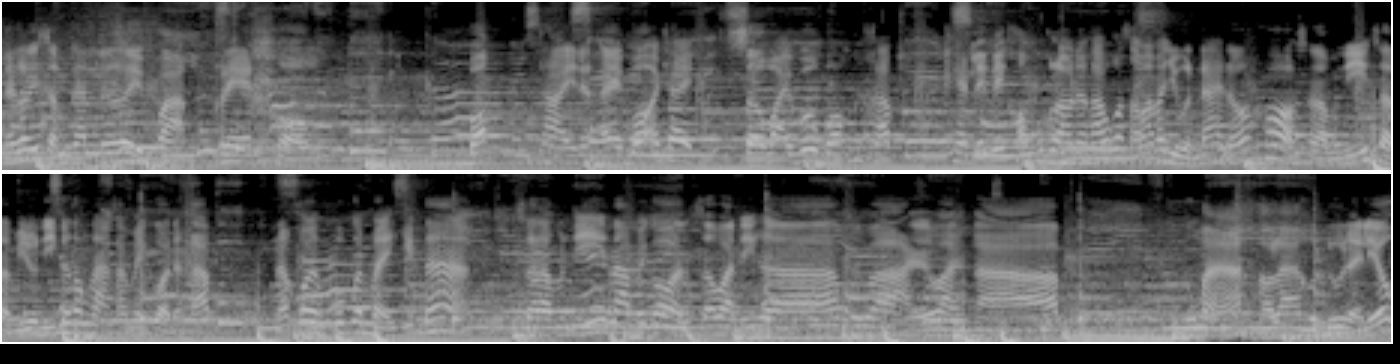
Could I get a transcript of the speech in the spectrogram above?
และก็ที่สำคัญเลยฝากแครนของ นะไอ้บอสใช่ Survivor Box นะครับแคทเล็กๆของพวกเรานะครับ ก็สามารถมาอยู่กันได้เนาะก็สำหรับวันนี้สำหรับวิดีโอนี้ก็ต้องลากันไปก่อนนะครับ แล้วก็พบกันใหม่คลิปหน้าสำหรับวันนี้ลาไปก่อน สวัสดีครับบ๊ายบายบ๊ายบายครับลูกหมาเอาลาคุณดูหน่อยเร็ว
